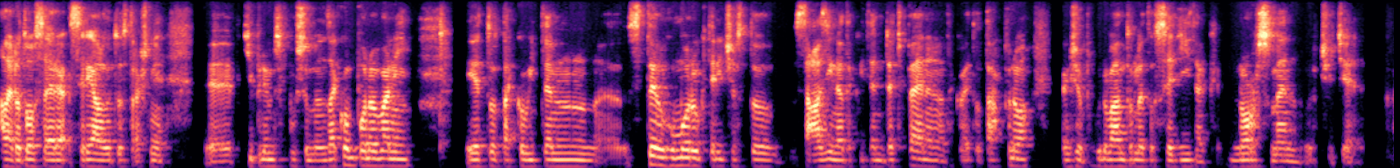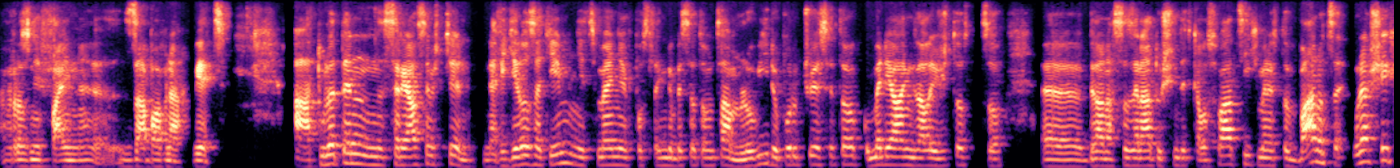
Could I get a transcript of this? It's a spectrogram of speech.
ale do toho seriálu je to strašně eh, vtipným způsobem zakomponovaný. Je to takový ten eh, styl humoru, který často sází na takový ten deadpan, na takové to tapno, takže pokud vám tohle to sedí, tak Norseman určitě hrozně fajn, eh, zábavná věc. A tuhle ten seriál jsem ještě neviděl zatím, nicméně v poslední době se o tom docela mluví, doporučuje se to, komediální záležitost, co byla nasazená tuším teďka o svácích, jmenuje se to Vánoce u našich,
